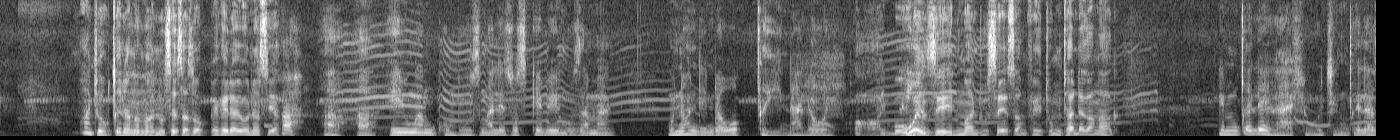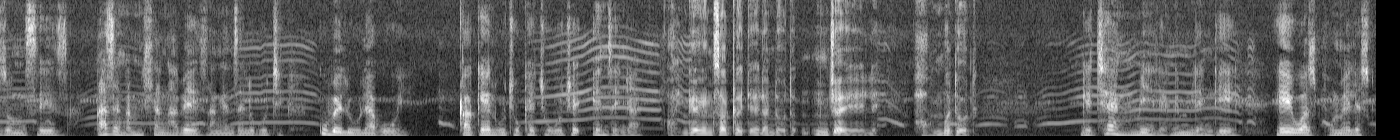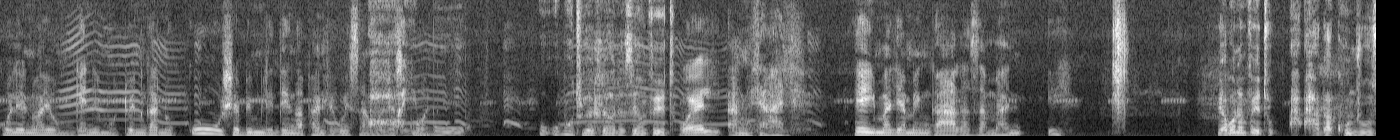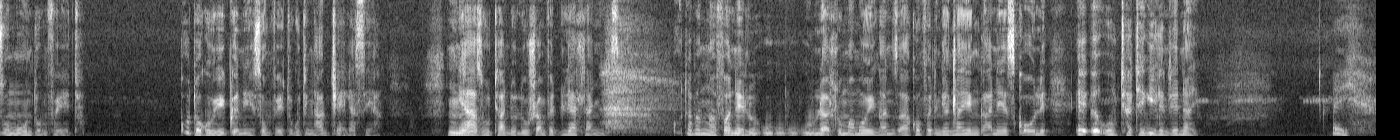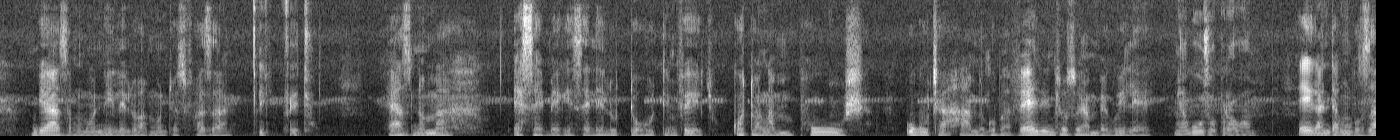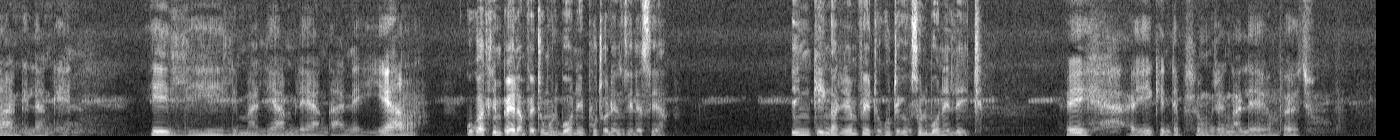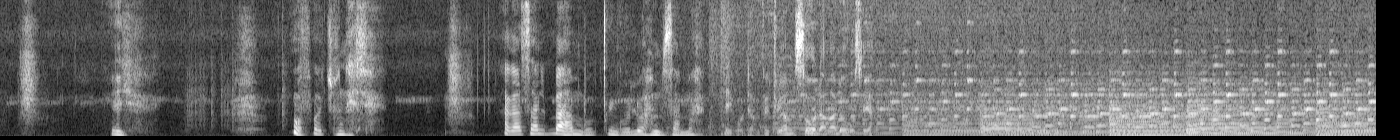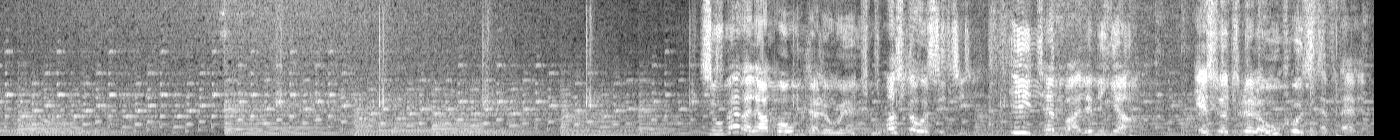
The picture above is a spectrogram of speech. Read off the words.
Manje ucela ngangani usesa zokubhekela yona siya? Ha ha ha. Hey ungangikhumbuzi ngaleso sigebengu zamani. Unondindwa wokugcina loyo. Hayibo wenzeni manje usesa mfethu? Umthanda kangaka? Ngimcele kahle ukuthi ngicela azongisiza. Ngaze ngamhlangabeza ngenzela ukuthi kube lula kuye. Qagela ukuthi ukhethe ukuthi enze njani. Hayi ngeke ngisaqedela ndoda. Ngitshele hawu madoda. Ngithe ngimile ngimlindile hey waziphumela esikoleni wayongena emotweni kanokushe bimlinde ngaphandle kwesango lesikole. ubuthi uyadlala siya mfethu well angidlali. Hey imali yami engaka zamani. Uyabona mfethu a- akakhunjuza umuntu mfethu. Kodwa kuyiqiniso mfethu ukuthi ngakutshela siya. Ngiyazi uthando lusha mfethu liyahlanyisa kodwa bengingafanele u- u- u- ulahle umama oyingane zakho mfethu ngenxa yengane yesikole. E- e- uthathekile nje nayo. Hey ngiyazi ngimonile lo muntu wesifazane. Ey mfethu. Yazi noma esebekezelela udoti mfethu kodwa ngamphusha ukuthi ahambe kuba vele inhloso yambe kuyileyo ngiyakuzwa bra wami. Hey kanti angibuzanga elangeni. Idlile imali yami leyangane yer. Kukahle impela mfethu uma ulibona iphutho lenzile siya? Inkinga nje mfethu ukuthi ke usulibone late. Hey ayikho into ebuhlungu njengaleyo mfethu. Hey ufortunate. Akasalibamba ucingo lwami zamani. Ey kodwa mfethu uyamsola ngaloko siya. Siubeka lapho umdlalo wethu osihloko sithi ithemba leminyaka eswetshulelwa ukhozi FM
